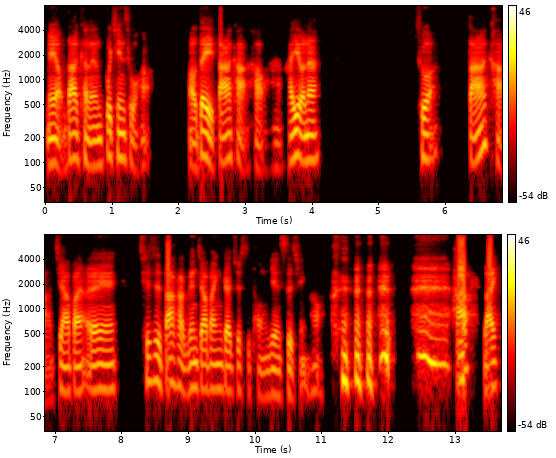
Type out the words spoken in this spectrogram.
没有，大家可能不清楚哈。好，对，打卡好，还有呢？说打卡加班，哎，其实打卡跟加班应该就是同一件事情哈。好，来。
